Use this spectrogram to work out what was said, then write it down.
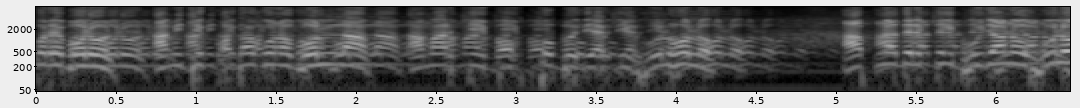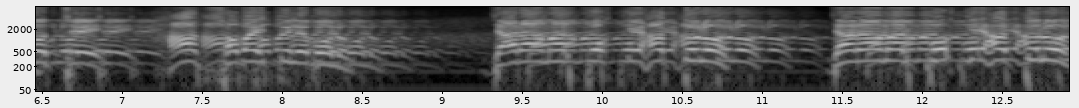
করে বলুন, আমি যে কথাগুলো বললাম, আমার কি বক্তব্য দিয়া কি ভুল হলো? আপনাদের কি বুঝানো ভুল হচ্ছে? হাত সবাই তুলে বলুন। যারা আমার পক্ষে হাত তুলুন, যারা আমার পক্ষে হাত তুলুন,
